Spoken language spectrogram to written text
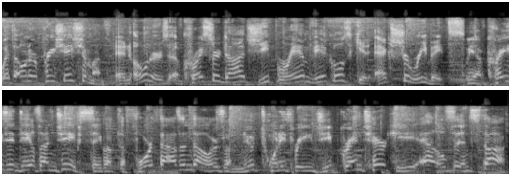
with Owner Appreciation Month. And owners of Chrysler Dodge Jeep Ram vehicles get extra rebates. We have crazy deals on Jeeps. Save up to $4,000 on new 23 Jeep Grand Cherokee L's in stock.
